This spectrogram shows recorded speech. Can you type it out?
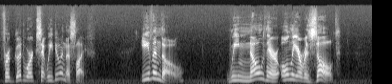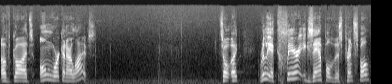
for good works that we do in this life, even though we know they're only a result of God's own work in our lives. So, uh, really, a clear example of this principle,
